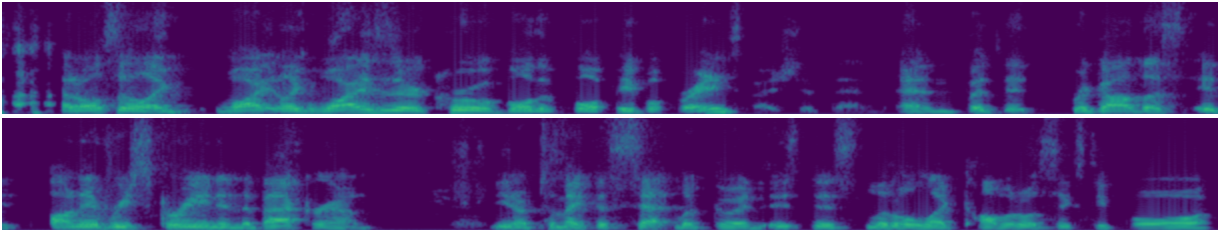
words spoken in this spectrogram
and also like, why like why is there a crew of more than four people for any spaceship then? And but it, regardless, it on every screen in the background, you know, to make the set look good, is this little like Commodore sixty four.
